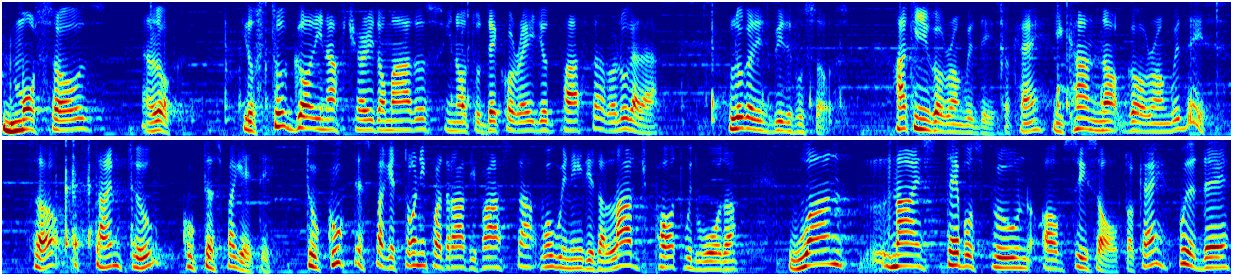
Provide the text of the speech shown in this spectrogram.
more sauce, and look, you still got enough cherry tomatoes, you know, to decorate your pasta, but look at that. Look at this beautiful sauce. How can you go wrong with this, okay? You cannot go wrong with this. So it's time to cook the spaghetti. To cook the spaghettoni quadrati pasta, what we need is a large pot with water, one nice tablespoon of sea salt, okay? Put it there.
